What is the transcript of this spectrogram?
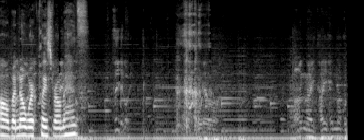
Oh, but no workplace romance. ついてこい俺は案外大変なこと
